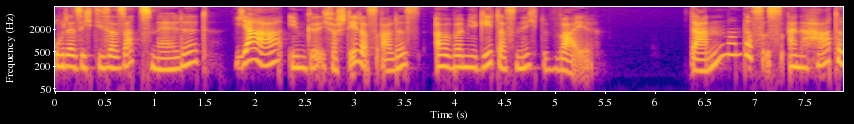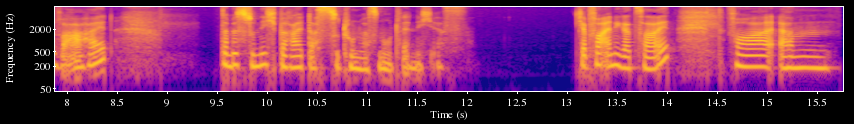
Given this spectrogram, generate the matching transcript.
oder sich dieser Satz meldet, ja, Imke, ich verstehe das alles, aber bei mir geht das nicht, weil. Dann, und das ist eine harte Wahrheit, dann bist du nicht bereit, das zu tun, was notwendig ist. Ich habe vor einiger Zeit, vor, ähm,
